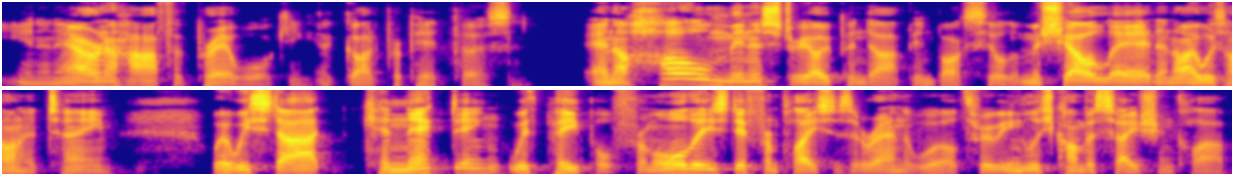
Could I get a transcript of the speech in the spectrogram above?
in an hour and a half of prayer walking a God prepared person. And a whole ministry opened up in Box Hill that Michelle led and I was on her team where we start connecting with people from all these different places around the world through English Conversation Club,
